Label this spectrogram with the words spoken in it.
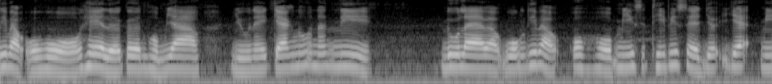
ที่แบบโอ้โห เท่เหลือเกินผมยาว อยู่ในแก๊งนู้นนั่นนี่ ดูแลแบบวงที่แบบโอ้โห มีสิทธิพิเศษเยอะแยะมี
